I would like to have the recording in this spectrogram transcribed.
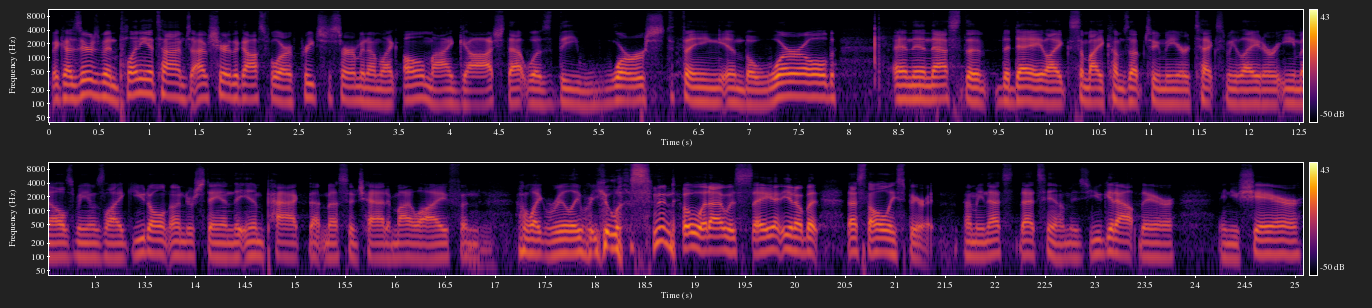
Because there's been plenty of times I've shared the gospel or I've preached a sermon. I'm like, oh my gosh, that was the worst thing in the world. And then that's the, the day like somebody comes up to me or texts me later or emails me and was like, you don't understand the impact that message had in my life. And mm-hmm. I'm like, really? Were you listening to what I was saying? You know, but that's the Holy Spirit. I mean, that's that's him is you get out there and you share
